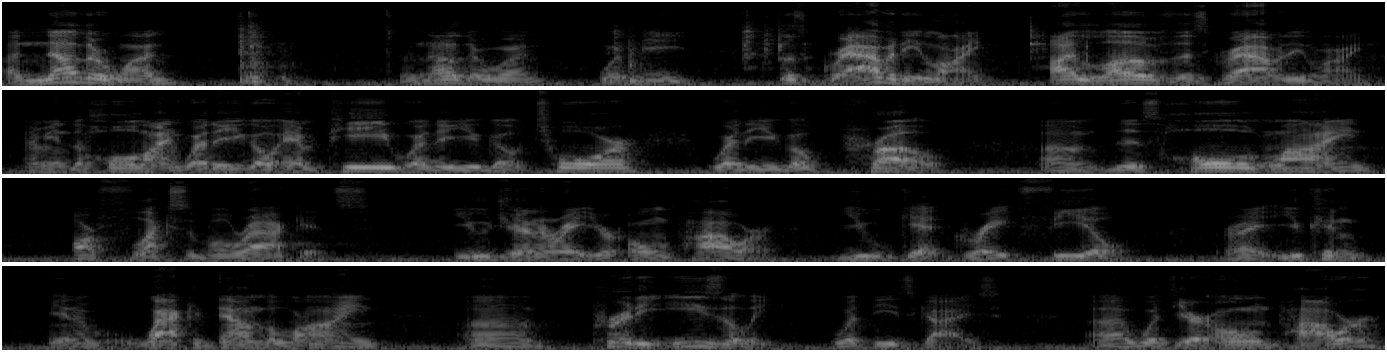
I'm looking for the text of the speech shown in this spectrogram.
Another one, another one would be this gravity line. I love this gravity line. I mean, the whole line, whether you go MP, whether you go Tour, whether you go Pro, um, this whole line are flexible rackets. You generate your own power. You get great feel, right? You can, you know, whack it down the line um, pretty easily with these guys. Uh, with your own power,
